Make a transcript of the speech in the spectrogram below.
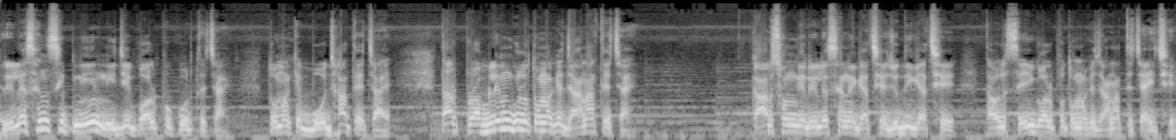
রিলেশনশিপ নিয়ে নিজে গল্প করতে চায়, তোমাকে বোঝাতে চায়, তার প্রবলেমগুলো তোমাকে জানাতে চায় কার সঙ্গে রিলেশনে গেছে, যদি গেছে, তাহলে সেই গল্প তোমাকে জানাতে চাইছে।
